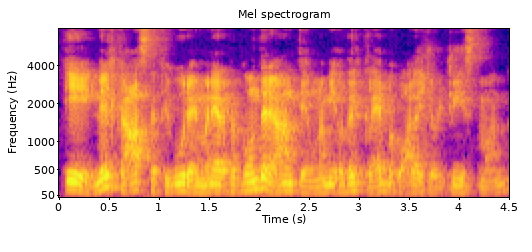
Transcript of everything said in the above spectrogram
e nel cast figura in maniera preponderante un amico del club quale George Eastman.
